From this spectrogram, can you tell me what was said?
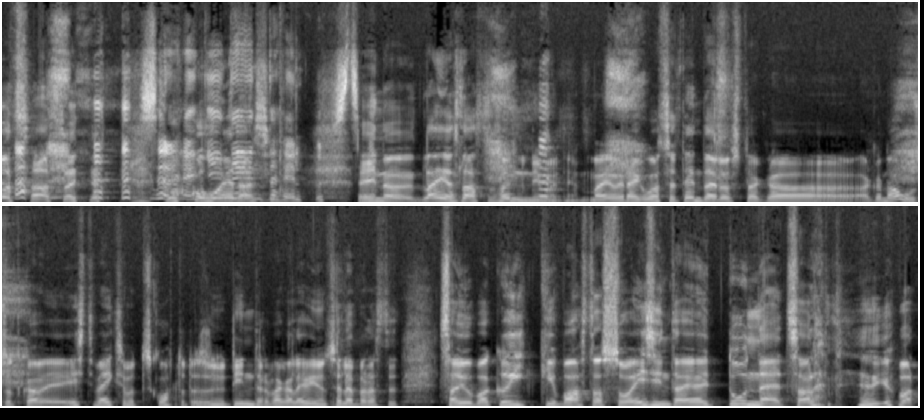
otsas, kuhu edasi. ei no laias laastus on niimoodi, ma ei räägi otseselt enda elust, aga, aga no ausalt ka Eesti väiksemates kohtades on ju Tinder väga levinud, sellepärast et. sa juba kõiki vastassoo esindajaid tunned, sa oled juba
